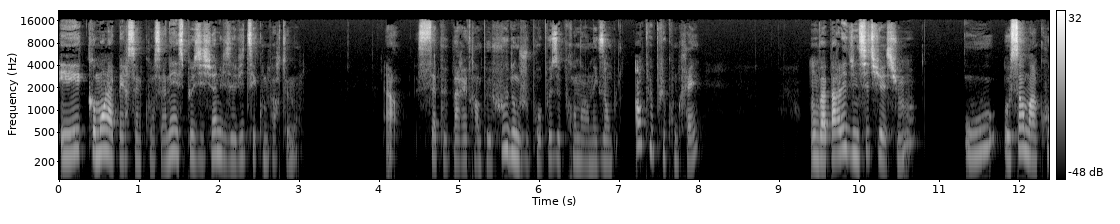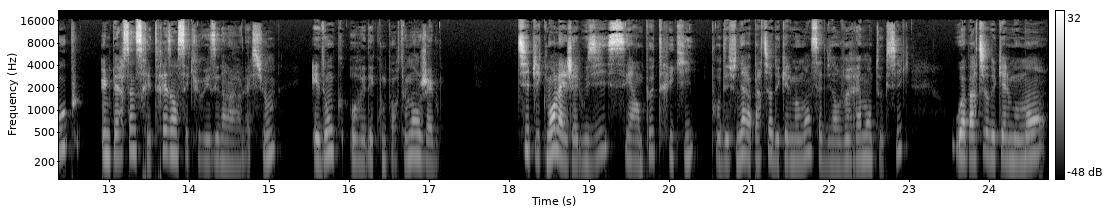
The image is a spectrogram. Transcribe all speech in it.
Et comment la personne concernée se positionne vis-à-vis de ces comportements? Ça peut paraître un peu flou, donc je vous propose de prendre un exemple un peu plus concret. On va parler d'une situation où, au sein d'un couple, une personne serait très insécurisée dans la relation et donc aurait des comportements jaloux. Typiquement, la jalousie, c'est un peu tricky pour définir à partir de quel moment ça devient vraiment toxique ou à partir de quel moment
